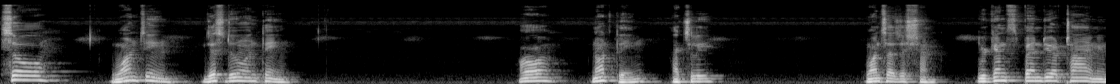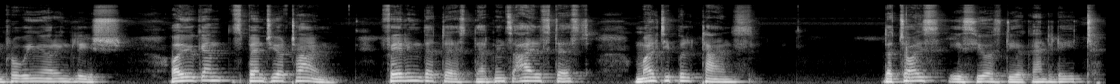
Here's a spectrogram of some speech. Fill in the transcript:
So, one thing, just do one thing. Or not thing, actually, one suggestion. You can spend your time improving your English, or you can spend your time failing the test, that means IELTS test, multiple times. The choice is yours, dear candidate.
